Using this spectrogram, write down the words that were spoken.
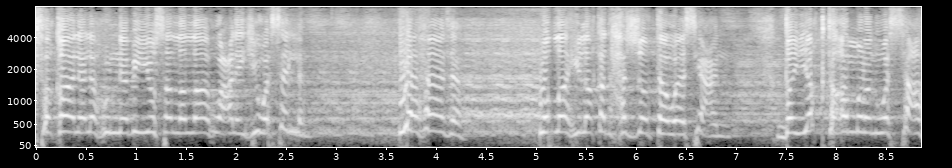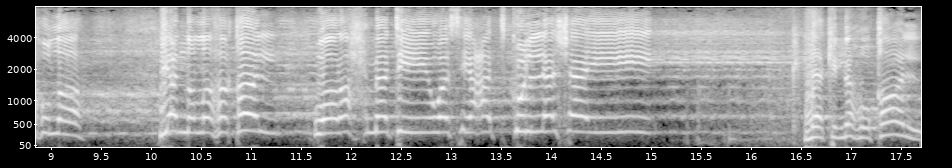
فقال له النبي صلى الله عليه وسلم يا هذا والله لقد حجرت واسعا ضيقت أمرا وسعه الله. لأن الله قال ورحمتي وسعت كل شيء. لكنه قال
